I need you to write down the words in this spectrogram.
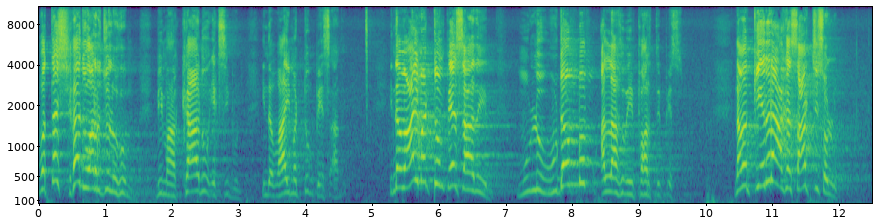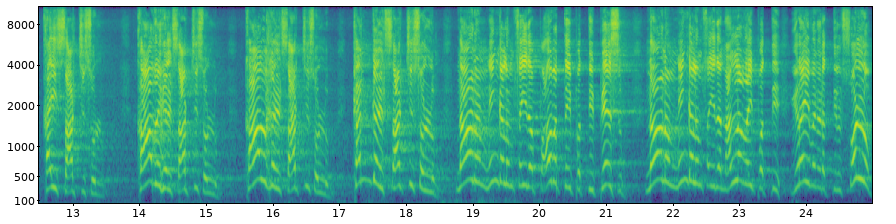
ஒ தஷ்ஹது அர்ஜுலுஹும். பிமா கானு எக்ஸிபுன். இந்த வாய் மட்டும் பேசாது. இந்த வாய் மட்டும் பேசாது. முழு உடம்பும் அல்லாஹுவை பார்த்து பேசும். நமக்கு எதிராக சாட்சி சொல்லும். கை சாட்சி சொல்லும். காதுகள் சாட்சி சொல்லும். கால்கள் சாட்சி சொல்லும். கண்கள் சாட்சி சொல்லும். நானும் நீங்களும் செய்த பாவத்தை பற்றி பேசும். நானும் நீங்களும் செய்த நல்லதை பற்றி இறைவனிடத்தில் சொல்லும்.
